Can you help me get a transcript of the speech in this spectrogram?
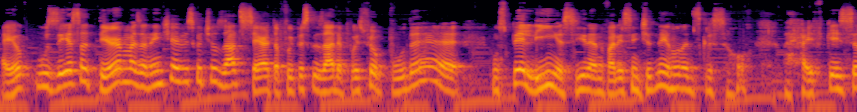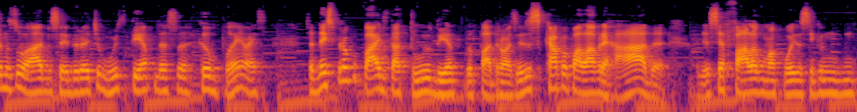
Aí eu usei essa termo, mas eu nem tinha visto que eu tinha usado certo. Eu fui pesquisar depois, felpuda é uns pelinhos assim, né? Não faria sentido nenhum na descrição. Aí fiquei sendo zoado isso aí durante muito tempo dessa campanha, mas você tem que se preocupar de estar tudo dentro do padrão. Às vezes escapa a palavra errada, às vezes você fala alguma coisa assim que não,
